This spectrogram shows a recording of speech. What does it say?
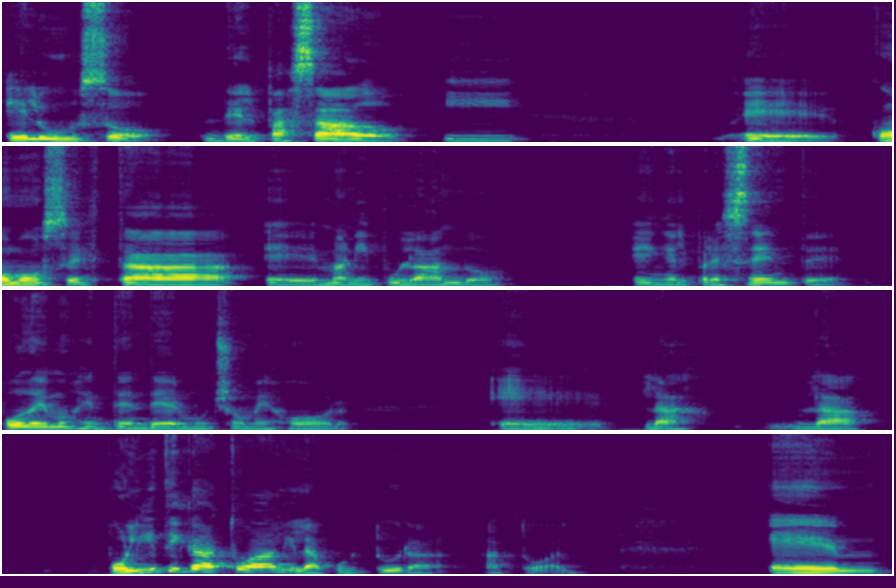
el uso del pasado y eh, cómo se está eh, manipulando en el presente, podemos entender mucho mejor eh, la, política actual y la cultura actual. Em,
